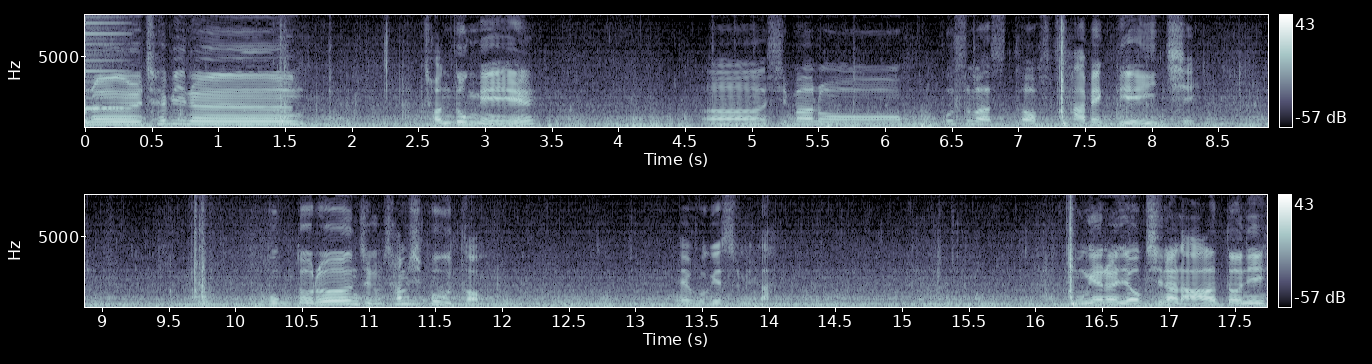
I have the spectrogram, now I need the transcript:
오늘 채비는 전동릴 어, 시마노 코스마스터 400DH 공돌은 지금 30호부터 해보겠습니다. 공에는 역시나 나왔더니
